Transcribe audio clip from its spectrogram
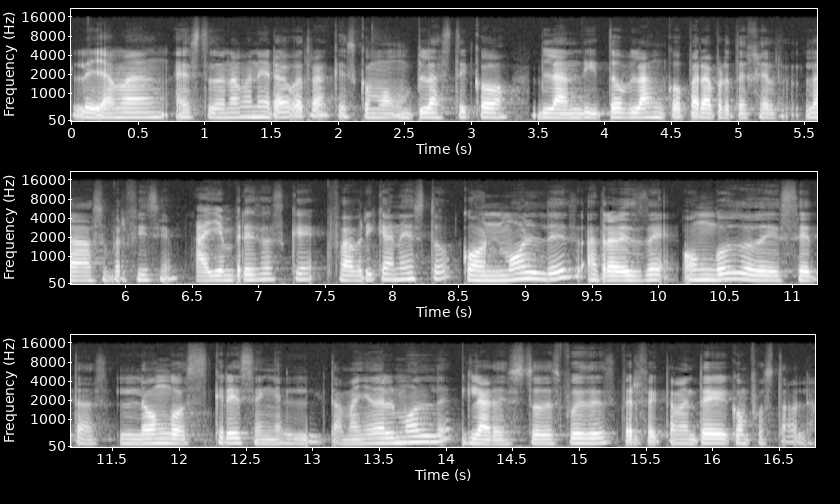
le llaman esto de una manera u otra, que es como un plástico blandito blanco para proteger la superficie. Hay empresas que fabrican esto con moldes a través de hongos o de setas. Los hongos crecen el tamaño del molde y claro, esto después es perfectamente compostable.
